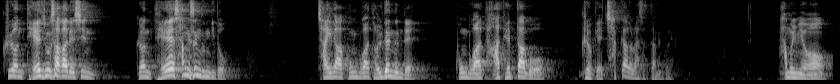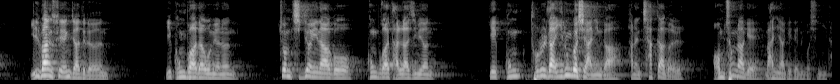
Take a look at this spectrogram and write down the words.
그런 대조사가 되신 그런 대상승근기도 자기가 공부가 덜 됐는데 공부가 다 됐다고 그렇게 착각을 하셨다는 거예요. 하물며 일반 수행자들은 이 공부하다 보면은 좀 지경이 나고 공부가 달라지면 이게 공, 도를 다 이룬 것이 아닌가 하는 착각을 엄청나게 많이 하게 되는 것입니다.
